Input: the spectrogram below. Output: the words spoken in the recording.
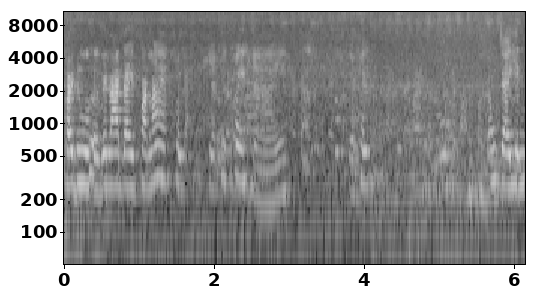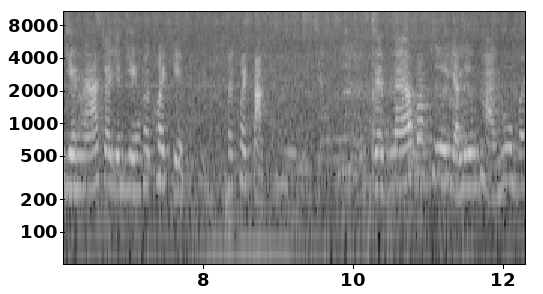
คอยดูเถอะเวลาใดฟาล่าจะค่อยๆหายจะค่อยต้องใจเย็นๆนะ ใจเย็นๆค่อย ๆ เก็บ ค่อย ๆ ตัด เสร็จแล้วก็คืออย่าลืมถ่ายรูปไว้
